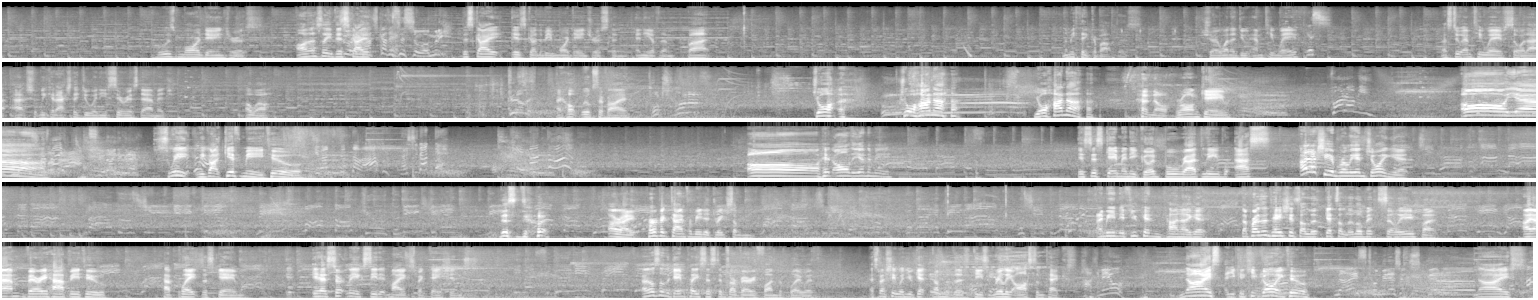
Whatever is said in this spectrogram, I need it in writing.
Who's more dangerous? Honestly, this guy... This guy is going to be more dangerous than any of them, but... Let me think about this. Should I want to do empty wave? Yes. Let's do empty wave so that actually we can actually do any serious damage. Oh well. I hope we'll survive. Jo Johanna! Johanna! no, wrong game. Oh, yeah! Sweet, we got gift Me, too. Oh, hit all the enemy. Is this game any good, Boo Radley asks? I actually am really enjoying it. This do it. All right, perfect time for me to drink some. I mean, if you can kind of get the presentation gets a little bit silly, but I am very happy to have played this game. It, it has certainly exceeded my expectations. And also the gameplay systems are very fun to play with. Especially when you get some of the, these really awesome techs. Nice! And you can keep going too. Nice combination. Nice.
